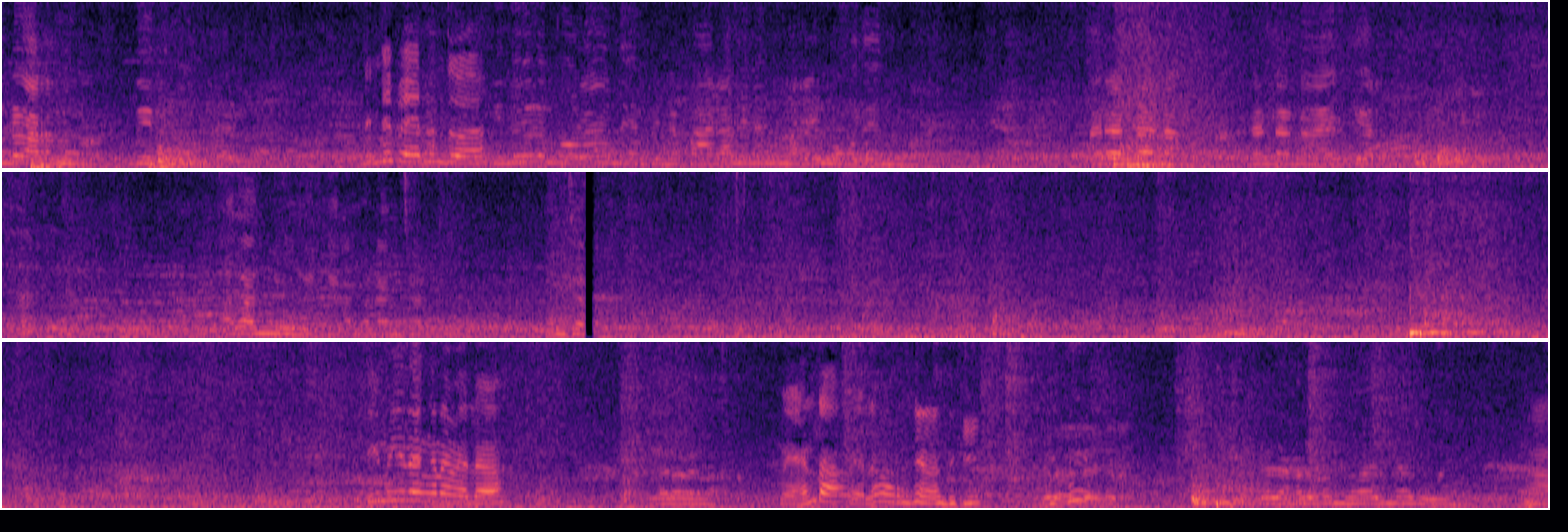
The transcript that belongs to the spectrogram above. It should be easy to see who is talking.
Speaker 1: രണ്ട് അറുന്നൂറ് ഇത് ഇരുന്നൂറ്
Speaker 2: ഇതിന്റെ പേരെന്തുവാ?
Speaker 1: ഇത് മുള പിന്നെ പാലാമീനെന്നും പറയും മോതയെന്നും പറയും. ആ രണ്ടെണ്ണം രണ്ടെണ്ണം ആയിരത്തി അറുന്നൂറ്? അത് അഞ്ഞൂറ് രൂപ നമ്മൾ അഞ്ചെണ്ണം അഞ്ചെണ്ണം
Speaker 2: ഈ മീൻ എങ്ങനെ വില. വേണ്ട വില പറഞ്ഞാൽ മതി.
Speaker 1: ഞങ്ങളിവിടെ മൂവായിരം രൂപ
Speaker 2: ആ.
